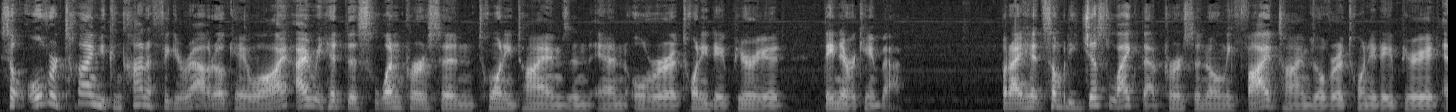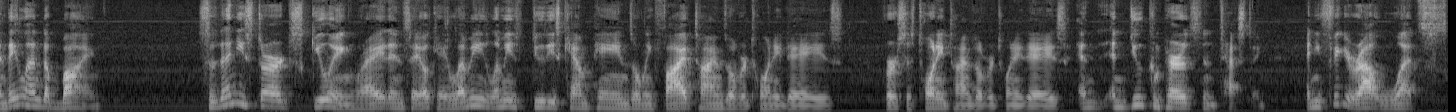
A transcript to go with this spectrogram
So over time, you can kind of figure out, okay, well, I, I hit this one person 20 times, and, and over a 20 day period, they never came back. but I hit somebody just like that person only five times over a 20 day period and they'll end up buying. So then you start skewing, right? And say, okay, let me let me do these campaigns only five times over 20 days versus 20 times over 20 days and, and do comparison testing. And you figure out what's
